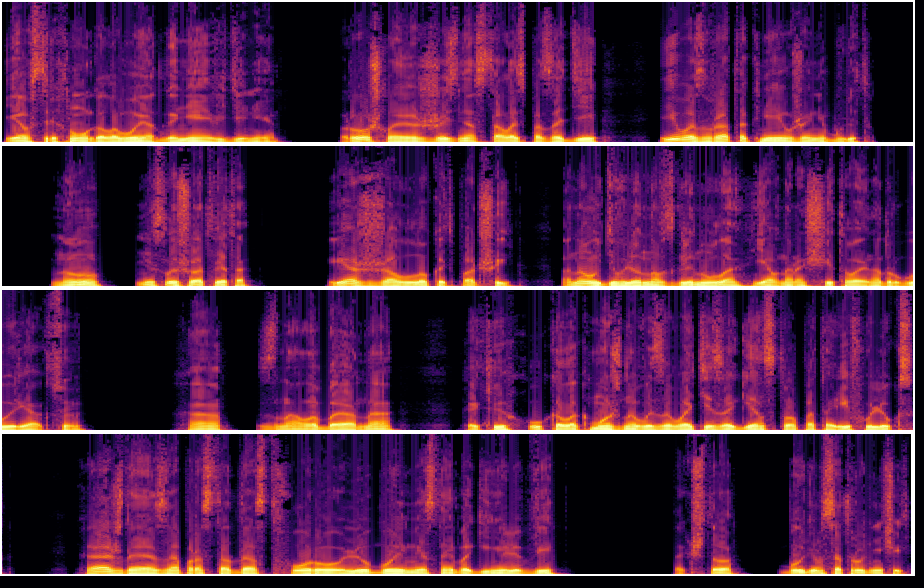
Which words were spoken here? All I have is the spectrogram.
я встряхнул головой, отгоняя видение. Прошлая жизнь осталась позади, и возврата к ней уже не будет. Ну, не слышу ответа. Я сжал локоть падшей. Она удивленно взглянула, явно рассчитывая на другую реакцию. Ха, знала бы она, каких куколок можно вызывать из агентства по тарифу люкс. Каждая запросто даст фору любой местной богине любви. Так что, будем сотрудничать?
